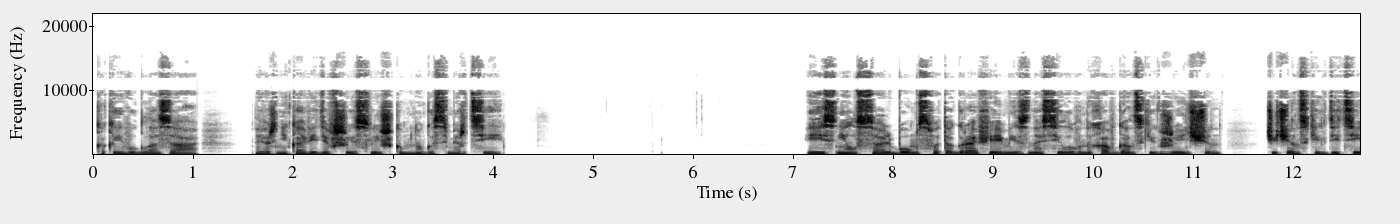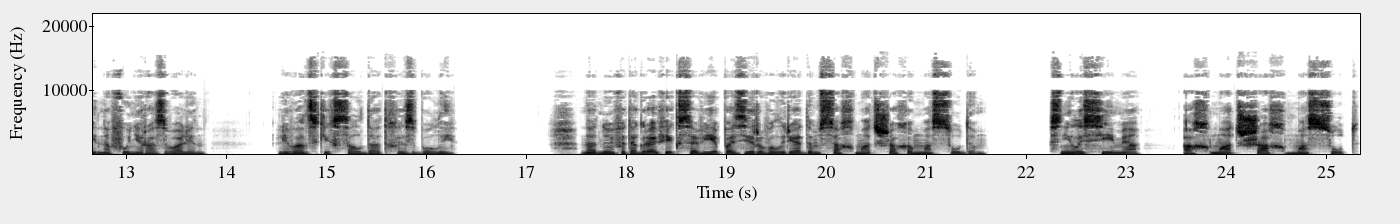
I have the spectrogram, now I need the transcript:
как и его глаза, наверняка видевшие слишком много смертей. Ей снился альбом с фотографиями изнасилованных афганских женщин — чеченских детей на фоне развалин, ливанских солдат Хезболлы. На одной фотографии Ксавье позировал рядом с Ахмад Шахом Масудом. Снилось имя Ахмад Шах Масуд,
